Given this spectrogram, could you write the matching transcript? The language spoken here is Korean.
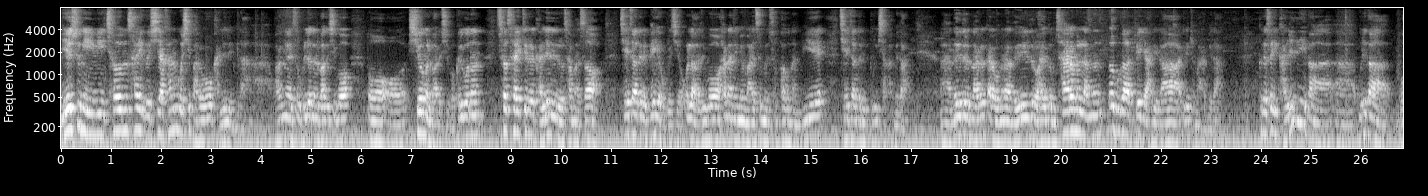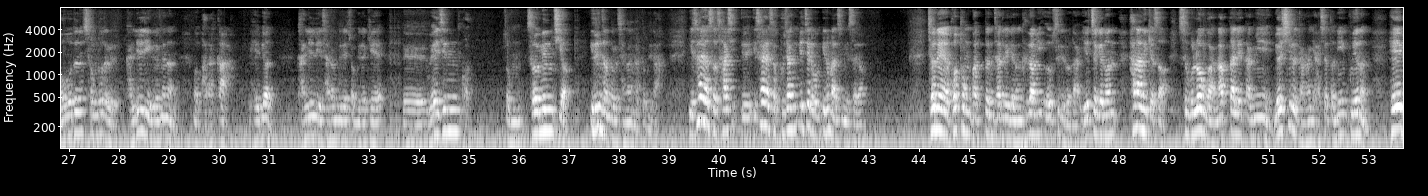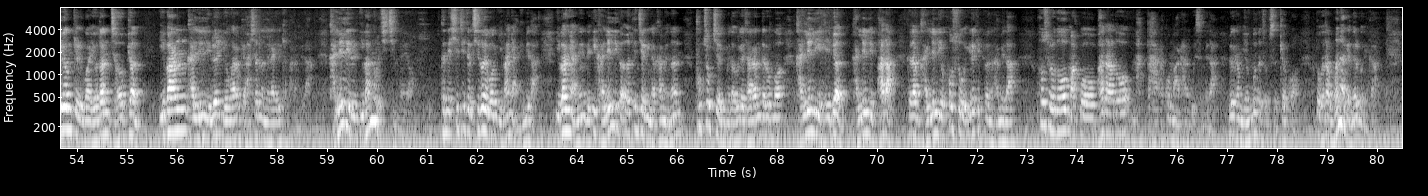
예수님이 처음 사역을 시작하는 곳이 바로 갈릴리입니다. 아, 광야에서 훈련을 받으시고 또 어, 시험을 받으시고 그리고는 첫 사역지를 갈릴리로 삼아서 제자들의 배에 오르지요. 올라가지고 하나님의 말씀을 선포하고 난 뒤에 제자들을 부르기 시작합니다. 아, 너희들은 나를 따라오너라 너희들로 하여금 사람을 낳는 어부가 되게 하리라 이렇게 말합니다. 그래서 이 갈릴리가 아, 우리가 모든 성도들 갈릴리 그러면은 뭐 바닷가 해변 갈릴리 사람들이 좀 이렇게 에, 외진 곳 좀 서민 지역 이런 정도로 생각날 겁니다. 이사야서 40 에, 이사야서 9장 1절에 보면 이런 말씀이 있어요. 전에 고통받던 자들에게는 흑암이 없으리로다. 옛적에는 하나님께서 스불론과 납달리 땅이 멸시를 당하게 하셨더니 후에는 해변길과 요단 저편 이방 갈릴리를 영화롭게 하셨느니라 이렇게 말합니다. 갈릴리를 이방으로 지칭 거예요. 근데 실질적으로 지도에 보면 이방이 아닙니다. 이방이 아닌데 이 갈릴리가 어떤 지역이냐 하면은 북쪽 지역입니다. 우리가 잘 아는 대로 뭐 갈릴리 해변, 갈릴리 바다, 그다음 갈릴리 호수 이렇게 표현을 합니다. 호수로도 맞고 바다도 맞다라고 말하고 있습니다. 여기 가면 염분도 좀 섞였고 또 그다음 워낙에 넓으니까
